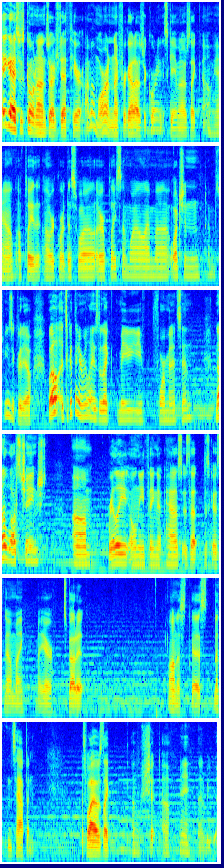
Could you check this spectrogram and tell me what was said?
Hey guys, what's going on? Sarge Death here. I'm a moron and I forgot I was recording this game and I was like, oh yeah, I'll, I'll play the, I'll record this while or play some while I'm uh, watching a music video. Well, it's a good thing I realized like maybe four minutes in. Not a lot's changed. Um, really, only thing that has is that this guy's now my my heir. That's about it. Honest, guys, nothing's happened. That's why I was like, oh shit, oh, eh, not a big deal.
